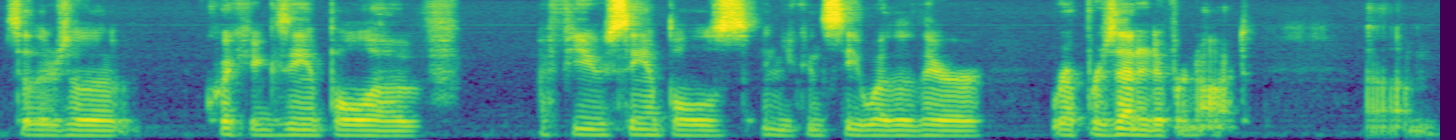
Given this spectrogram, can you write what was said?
so there's a quick example of a few samples and you can see whether they're representative or not. Um,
